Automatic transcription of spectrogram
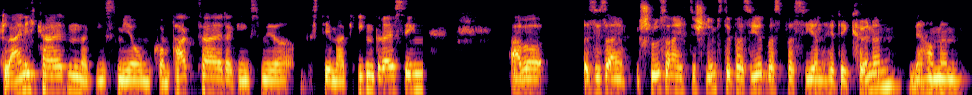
Kleinigkeiten, da ging es mir um Kompaktheit, da ging es mir um das Thema Gegendressing. Aber es ist am Schluss eigentlich das Schlimmste passiert, was passieren hätte können. Wir haben ein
